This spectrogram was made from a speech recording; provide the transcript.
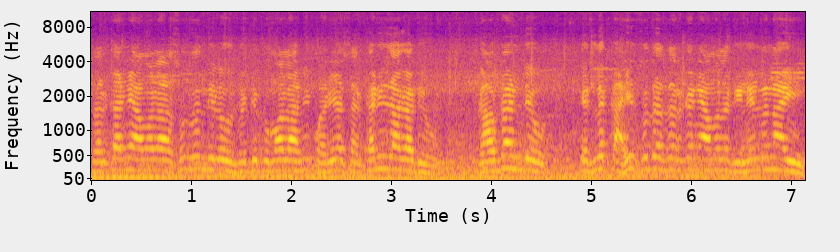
सरकारने आम्हाला आश्वासन दिलं होतं की तुम्हाला आम्ही पर्याय सरकारी जागा देऊ गावठाण देऊ. त्यातलं काहीसुद्धा सरकारने आम्हाला दिलेलं नाही.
